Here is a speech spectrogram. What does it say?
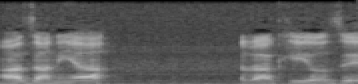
আর জানিয়া রাখিও যে,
